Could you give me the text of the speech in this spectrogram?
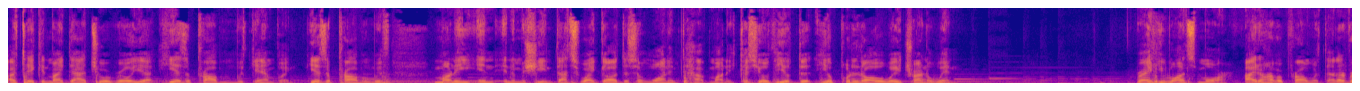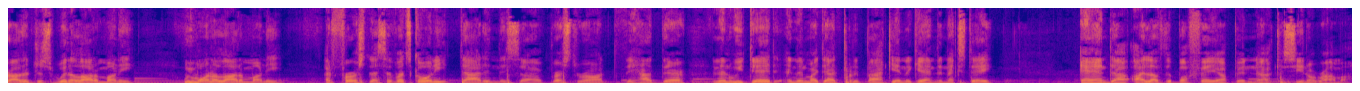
I've taken my dad to Orillia. He has a problem with gambling. He has a problem with money in, in a machine. That's why God doesn't want him to have money because he'll he'll he'll put it all away trying to win. Right? He wants more. I don't have a problem with that. I'd rather just win a lot of money We want a lot of money. At first, I said, let's go and eat that in this uh, restaurant they had there. And then we did. And then my dad put it back in again the next day. And uh, I love the buffet up in uh, Casino Rama.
